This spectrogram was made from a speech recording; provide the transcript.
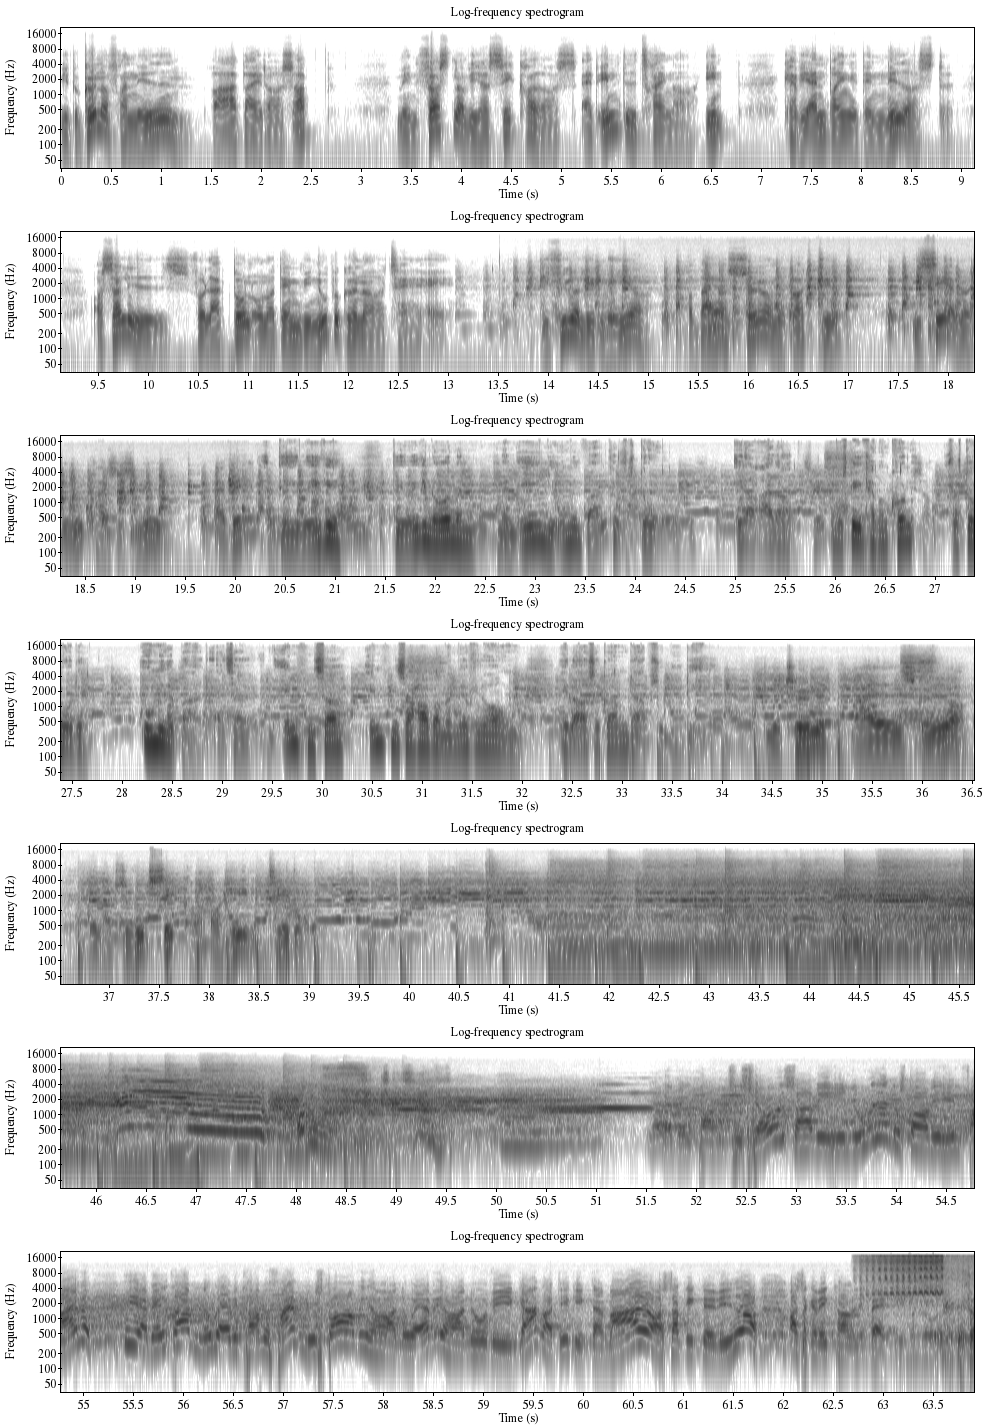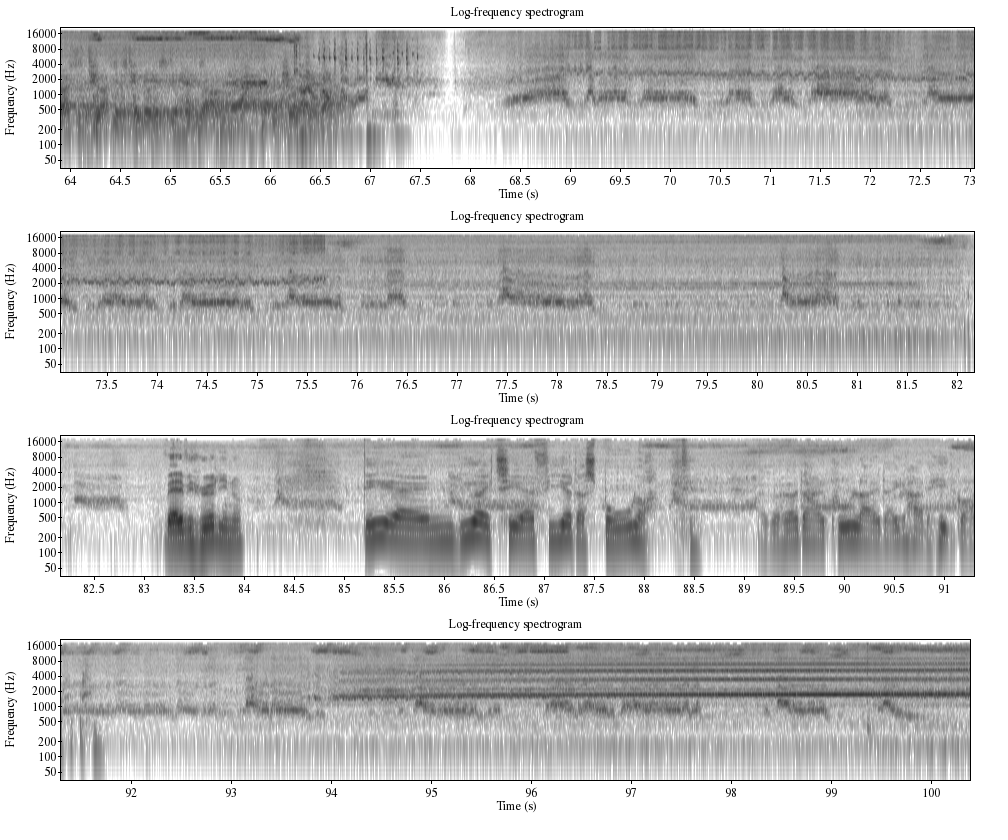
Vi begynder fra neden og arbejder os op, men først når vi har sikret os, at intet trænger ind, kan vi anbringe den nederste, og således få lagt bund under dem, vi nu begynder at tage af. De fylder lidt mere og vejer sørende godt til, især når de nu presses ned af vægten. Altså, det er jo ikke, det er jo ikke noget, man, man egentlig umiddelbart kan forstå. Eller rettere, måske kan man kun forstå det umiddelbart. Altså enten så, enten så hopper man med på vognen, eller også gør man det absolut ikke. De er tynde, meget skøre, men absolut sikre og helt tætte. Velkommen til showet, så er vi helt ude, nu står vi helt fremme. Vi er velkommen, nu er vi kommet frem, nu står vi her, nu er vi her, nu er vi i gang, og det gik der meget, og så gik det videre, og så kan vi ikke komme lidt bag til for noget. Det første tekst, jeg skal læse, det handler om, ja, Hvad er det, vi hører lige nu? Det er en Lyrik TR4, der spoler. Jeg kan høre, der er cool light, der ikke har det helt godt.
